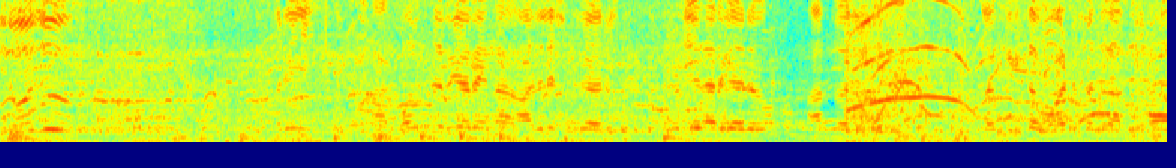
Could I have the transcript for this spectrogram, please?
ఈరోజు మరి నా కౌన్సిలర్ గారైన ఆదిలక్ష్మి గారు టీఎన్ఆర్ గారు ఆధ్వర్యంలో ఇట్లా మిగతా వార్డు పెద్దలు ఆధ్వర్యంలో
